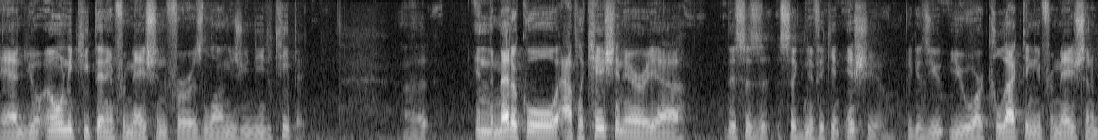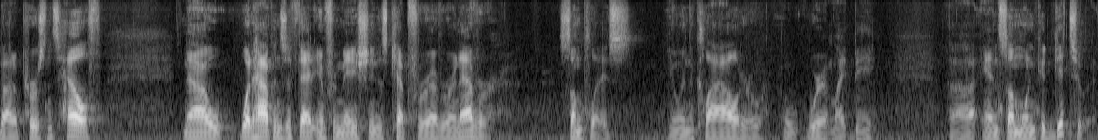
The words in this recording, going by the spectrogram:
And you only keep that information for as long as you need to keep it. Uh, in the medical application area, this is a significant issue because you, you are collecting information about a person's health. Now, what happens if that information is kept forever and ever someplace, you know, in the cloud or, or where it might be, uh, and someone could get to it.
